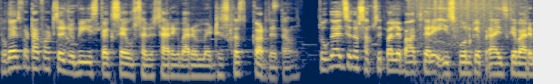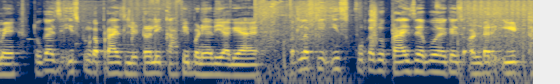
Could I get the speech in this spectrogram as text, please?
तो गैस फटाफट से जो भी स्पेक्स है, उस सभी सारे के बारे में मैं डिस्कस कर देता हूँ। तो गैस अगर सबसे पहले बात करें इस फ़ोन के प्राइस के बारे में तो गैस इस फ़ोन का प्राइस लिटरली काफ़ी बढ़िया दिया गया है। मतलब कि इस फ़ोन का जो प्राइस है, वो है गैस अंडर एट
